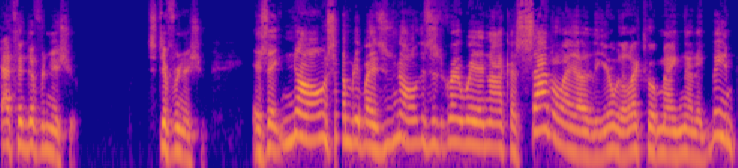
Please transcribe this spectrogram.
That's a different issue. It's a different issue. It's like, no, somebody says, no, this is a great way to knock a satellite out of the air with electromagnetic beam.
